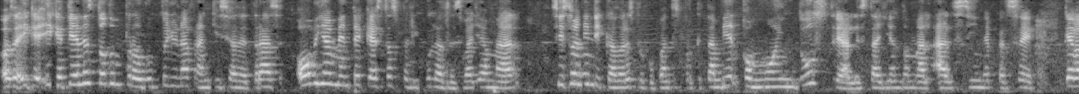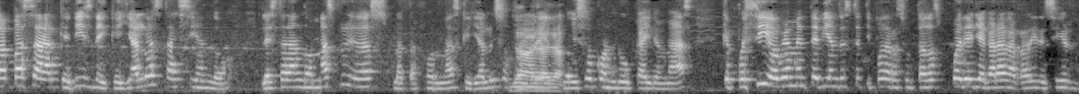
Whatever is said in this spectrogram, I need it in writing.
O sea, y que, y que tienes todo un producto y una franquicia detrás. Obviamente que a estas películas les vaya mal, sí son indicadores preocupantes porque también como industria le está yendo mal al cine per se. ¿Qué va a pasar? Que Disney, que ya lo está haciendo, le está dando más prioridad a sus plataformas, que ya lo hizo con lo hizo con Luca y demás, que pues sí, obviamente viendo este tipo de resultados puede llegar a agarrar y decir,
